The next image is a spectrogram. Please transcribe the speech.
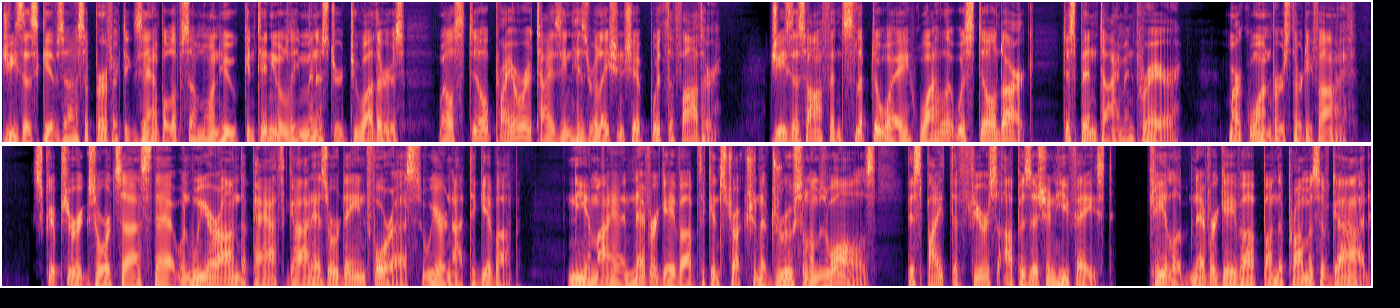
Jesus gives us a perfect example of someone who continually ministered to others while still prioritizing his relationship with the Father. Jesus often slipped away while it was still dark to spend time in prayer. Mark 1 verse 35. Scripture exhorts us that when we are on the path God has ordained for us, we are not to give up. Nehemiah never gave up the construction of Jerusalem's walls, despite the fierce opposition he faced. Caleb never gave up on the promise of God,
